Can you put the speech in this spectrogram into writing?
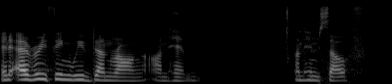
and everything we've done wrong on him, on himself.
